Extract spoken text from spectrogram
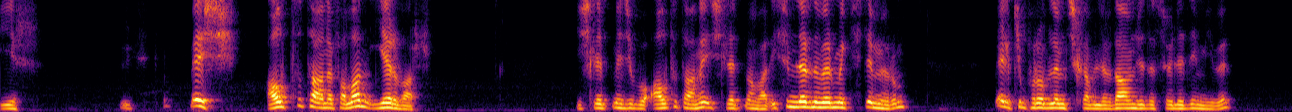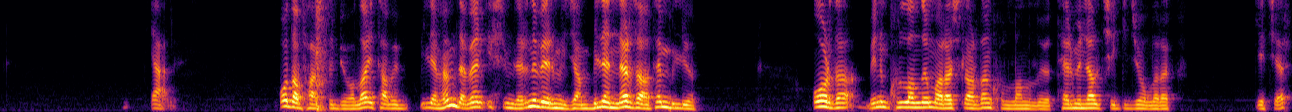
1 3 5 6 tane falan yer var. İşletmeci bu. 6 tane işletme var. İsimlerini vermek istemiyorum. Belki problem çıkabilir. Daha önce de söylediğim gibi. Yani o da farklı bir olay. Tabi bilemem de ben isimlerini vermeyeceğim. Bilenler zaten biliyor. Orada benim kullandığım araçlardan kullanılıyor. Terminal çekici olarak geçer.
